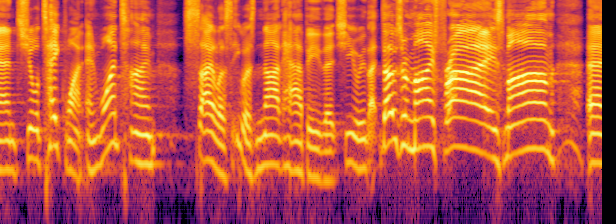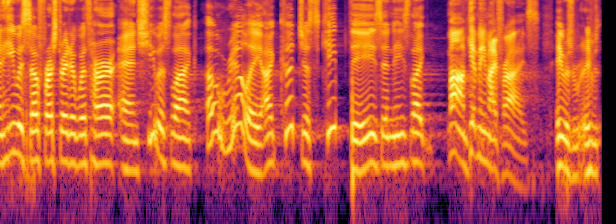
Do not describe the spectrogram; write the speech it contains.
And she'll take one. And one time, Silas, he was not happy that she was like, Those are my fries, mom. And he was so frustrated with her. And she was like, Oh, really? I could just keep these. And he's like, Mom, give me my fries. He was, he was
